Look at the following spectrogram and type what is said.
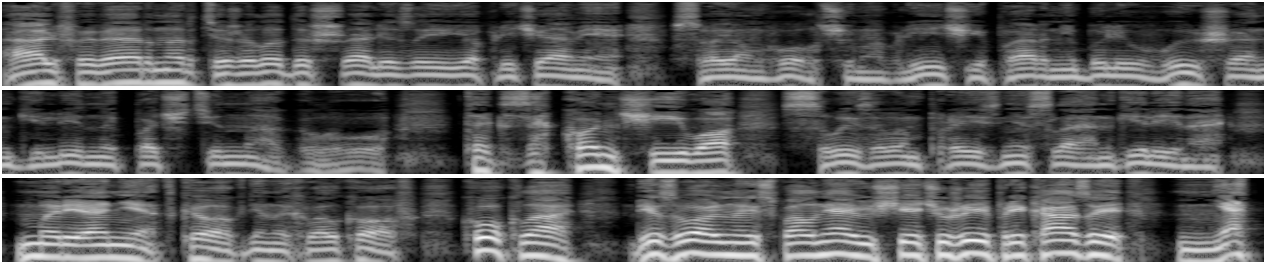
Альф и Вернер тяжело дышали за ее плечами. В своем волчьем обличье парни были выше Ангелины почти на голову. «Так закончи его!» — с вызовом произнесла Ангелина. «Марионетка огненных волков! Кукла, безвольно исполняющая чужие приказы! Нет!» —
